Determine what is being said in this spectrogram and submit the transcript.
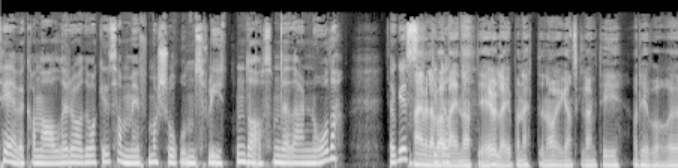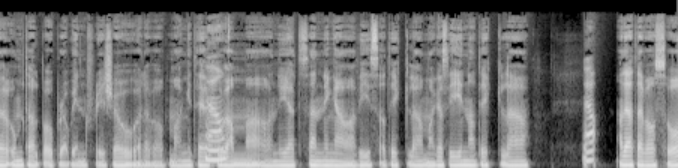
TV-kanaler, og det var ikke den samme informasjonsflyten da som det det er nå, da. Det er jo ikke Nei, men jeg bare at mener at de er jo leie på nettet nå i ganske lang tid, og de har vært eh, omtalt på Oprah Winfrey Show, og det har vært på mange TV-programmer og nyhetssendinger og avisartikler og magasinartikler. Ja. Og det at det har vært så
